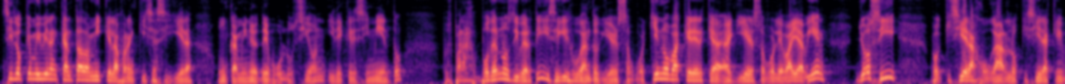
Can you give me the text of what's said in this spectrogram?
Si lo que me hubiera encantado a mí que la franquicia siguiera un camino de evolución y de crecimiento, pues para podernos divertir y seguir jugando Gears of War. ¿Quién no va a querer que a Gears of War le vaya bien? Yo sí, porque quisiera jugarlo, quisiera que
